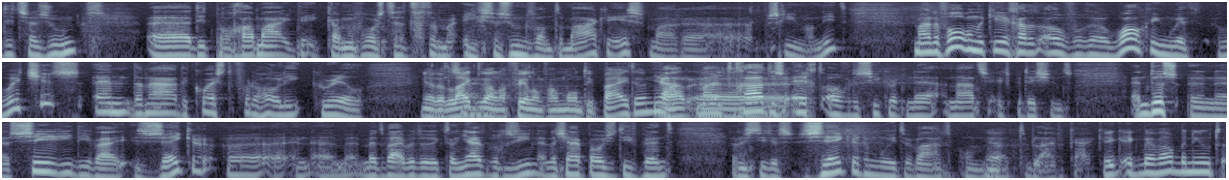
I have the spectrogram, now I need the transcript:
dit seizoen. Dit programma, ik, ik kan me voorstellen dat er maar één seizoen van te maken is, maar misschien wel niet. Maar de volgende keer gaat het over eh, Walking with Witches en daarna The Quest for the Holy Grail. Ja, dat Dat lijkt wel een film van Monty Python. Ja, maar, maar, het eh, gaat dus echt over de Secret Na- Nazi Expeditions. En dus een eh, serie die wij zeker, en met- wij bedoel ik dan, jij hebt hem gezien. En als jij positief bent, dan is die dus zeker de moeite waard om Ja. te blijven kijken. Ik, ik ben wel benieuwd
